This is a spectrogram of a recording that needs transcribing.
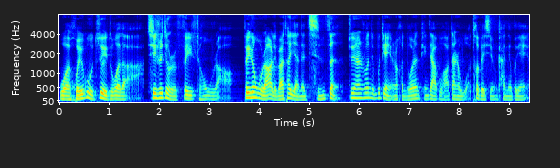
我回顾最多的啊，其实就是《非诚勿扰》。《非诚勿扰》里边他演的秦奋，虽然说那部电影很多人评价不好，但是我特别喜欢看那部电影，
